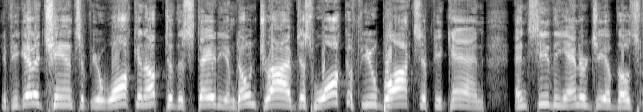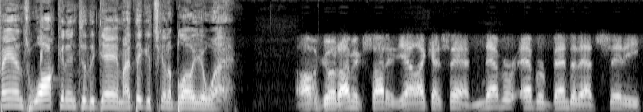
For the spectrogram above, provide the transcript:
if you get a chance, if you're walking up to the stadium, don't drive, just walk a few blocks if you can and see the energy of those fans walking into the game. I think it's going to blow you away. Oh, good. I'm excited. Yeah, like I said, I've never, ever been to that city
